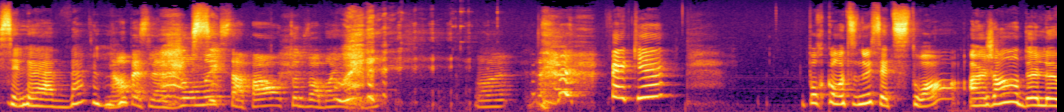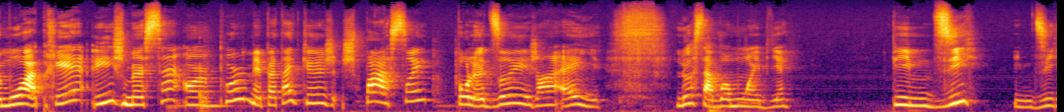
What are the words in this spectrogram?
c'est le avant. Non, parce que la journée que ça part, tout va bien. Ouais. Fait que, pour continuer cette histoire, un genre de le mois après, et je me sens un peu, mais peut-être que je, je suis pas assez pour le dire, genre, hey, là, ça va moins bien. Puis il me dit, il me dit,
